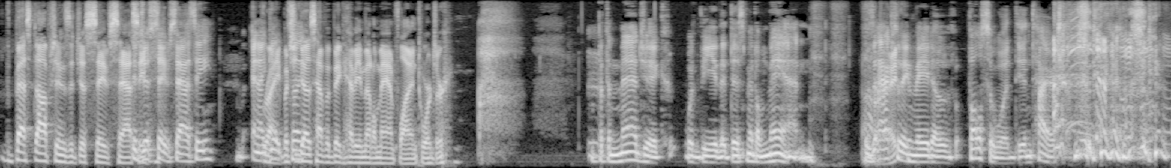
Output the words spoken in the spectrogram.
the best option is it just saves It Sassy. just saves Sassy. And I right, get, but she does have a big heavy metal man flying towards her. But the magic would be that this metal man was All right. actually made of balsa wood the entire time.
